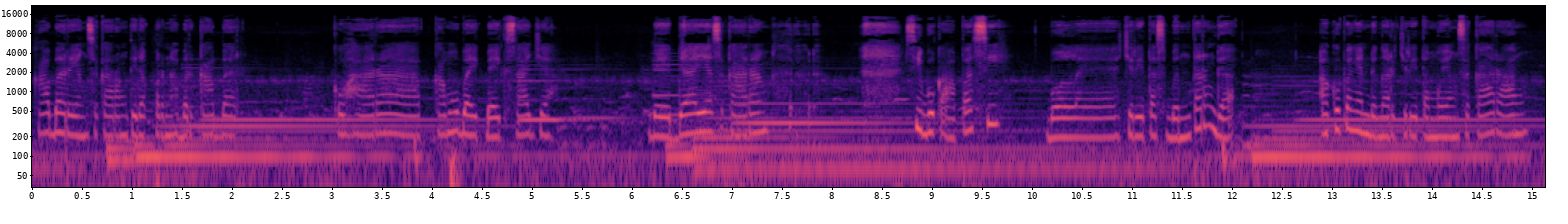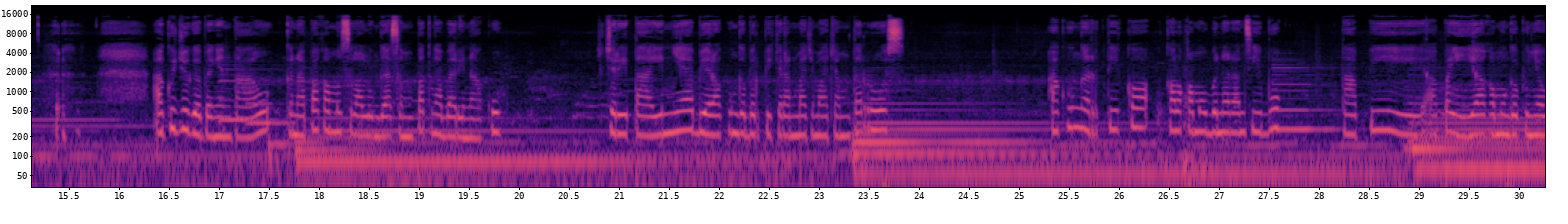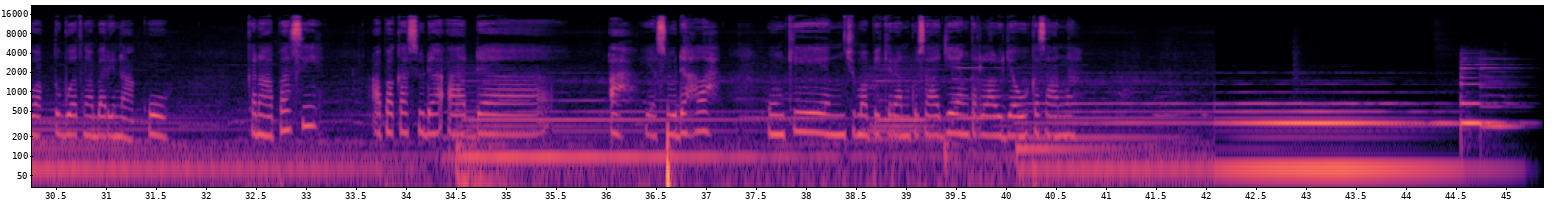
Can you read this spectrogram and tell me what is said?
kabar yang sekarang tidak pernah berkabar? Kuharap kamu baik-baik saja. Beda ya sekarang. Sibuk apa sih? Boleh cerita sebentar nggak? Aku pengen dengar ceritamu yang sekarang. aku juga pengen tahu kenapa kamu selalu nggak sempat ngabarin aku. Ceritain ya biar aku nggak berpikiran macam-macam terus. Aku ngerti kok kalau kamu beneran sibuk, tapi apa iya kamu gak punya waktu buat ngabarin aku? Kenapa sih? Apakah sudah ada... Ah, ya sudahlah. Mungkin cuma pikiranku saja yang terlalu jauh ke sana.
